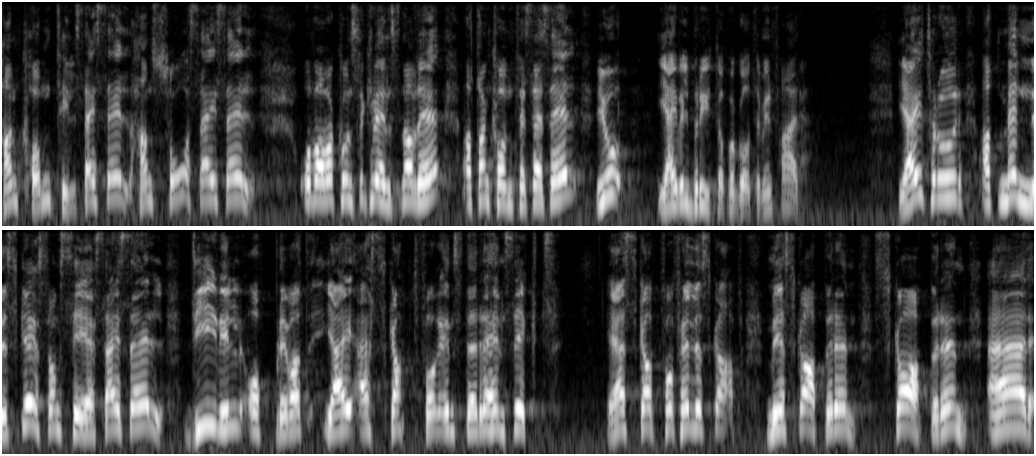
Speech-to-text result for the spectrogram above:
Han kom til seg selv. Han så seg selv. Og hva var konsekvensen av det? At han kom til seg selv? Jo, jeg vil bryte opp og gå til min far. Jeg tror at mennesker som ser seg selv, de vil oppleve at jeg er skapt for en større hensikt. Jeg er skapt for fellesskap med Skaperen. Skaperen er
